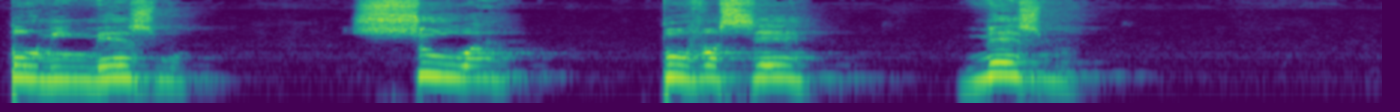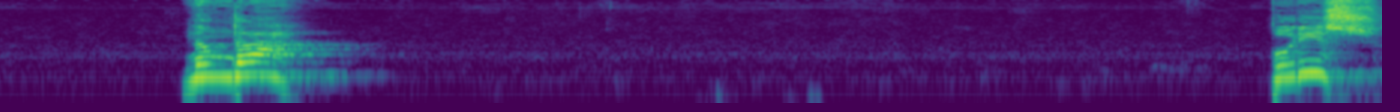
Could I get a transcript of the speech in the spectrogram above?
por mim mesmo, sua por você mesmo. Não dá. Por isso,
